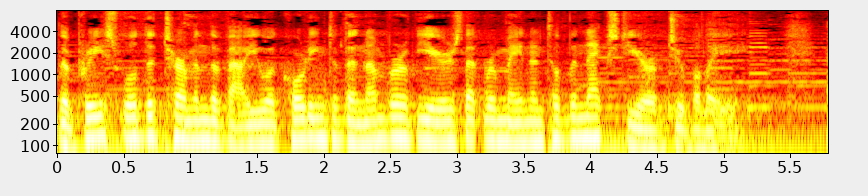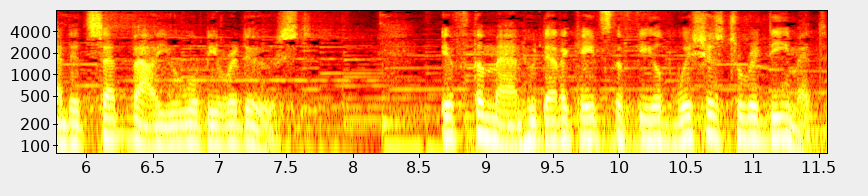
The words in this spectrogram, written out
the priest will determine the value according to the number of years that remain until the next year of Jubilee, and its set value will be reduced. If the man who dedicates the field wishes to redeem it,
